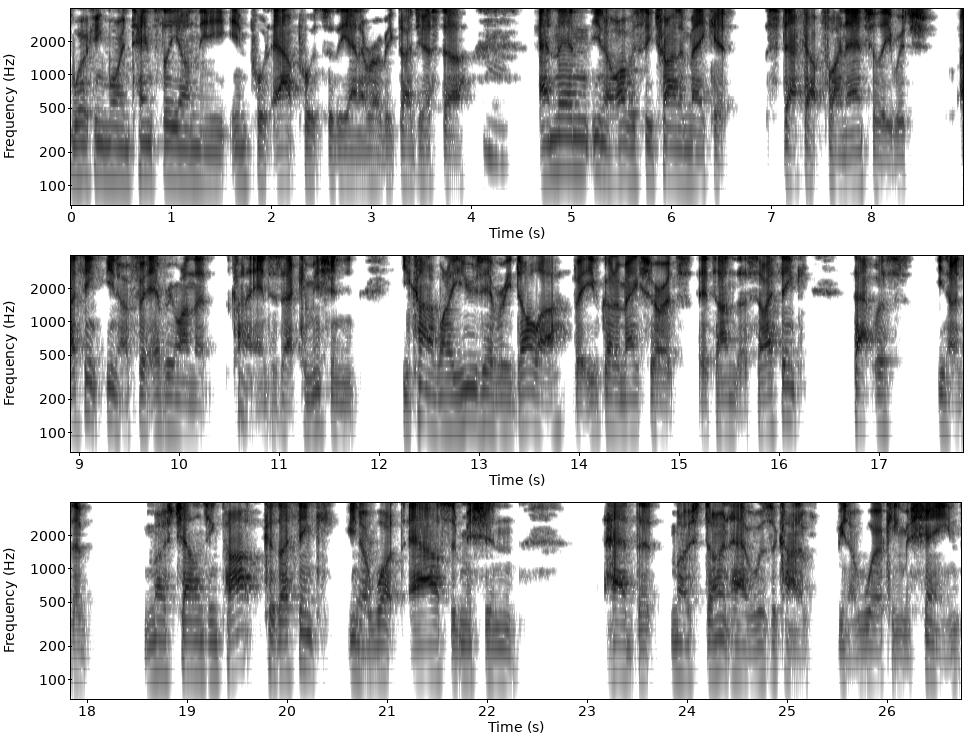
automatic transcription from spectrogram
working more intensely on the input outputs of the anaerobic digester, mm. and then, you know, obviously trying to make it stack up financially, which I think, you know, for everyone that kind of enters that commission, you kind of want to use every dollar, but you've got to make sure it's it's under. So I think that was, you know, the most challenging part because I think you know what our submission had that most don't have was a kind of you know working machine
